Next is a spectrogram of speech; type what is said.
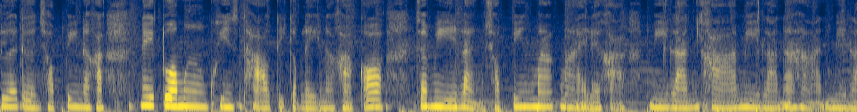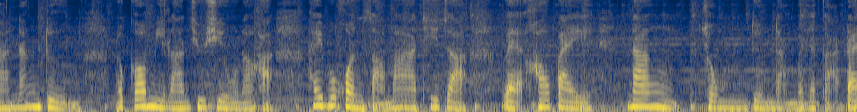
เรื่อยๆ เดินช้อปปิ้งนะคะ ในตัวเมืองควีนส์ทาวน์ติดกับเลกนะคะ ก็จะมีแหล่งช้อปปิ้งมากมายเลยค่ะ มีร้านค้า มีร้านอาหาร มีร้านนั่งดื่ม แล้วก็มีร้านชิวๆนะคะ ให้ผู้คนสามารถที่จะแวะเข้าไปนั่งชมดื่มด่ำบรรยากาศได้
